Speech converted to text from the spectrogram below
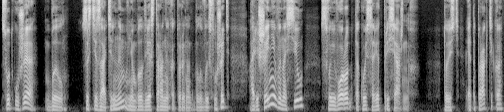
суд уже был состязательным, в нем было две стороны, которые надо было выслушать, а решение выносил своего рода такой совет присяжных. То есть эта практика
